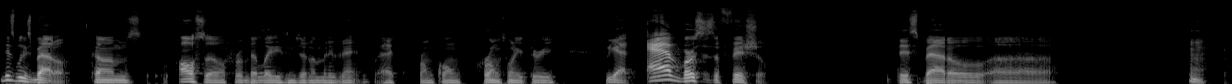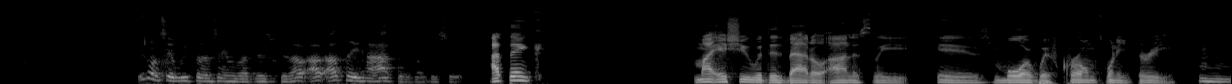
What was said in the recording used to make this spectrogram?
This week's battle comes also from the ladies and gentlemen event at, from Chrome, Chrome 23. We got Av versus Official. This battle, uh, We're gonna say we feel the same about this because I'll, I'll, I'll tell you how I feel about this shit. I think my issue with this battle, honestly, is more with Chrome 23 Mm-hmm.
